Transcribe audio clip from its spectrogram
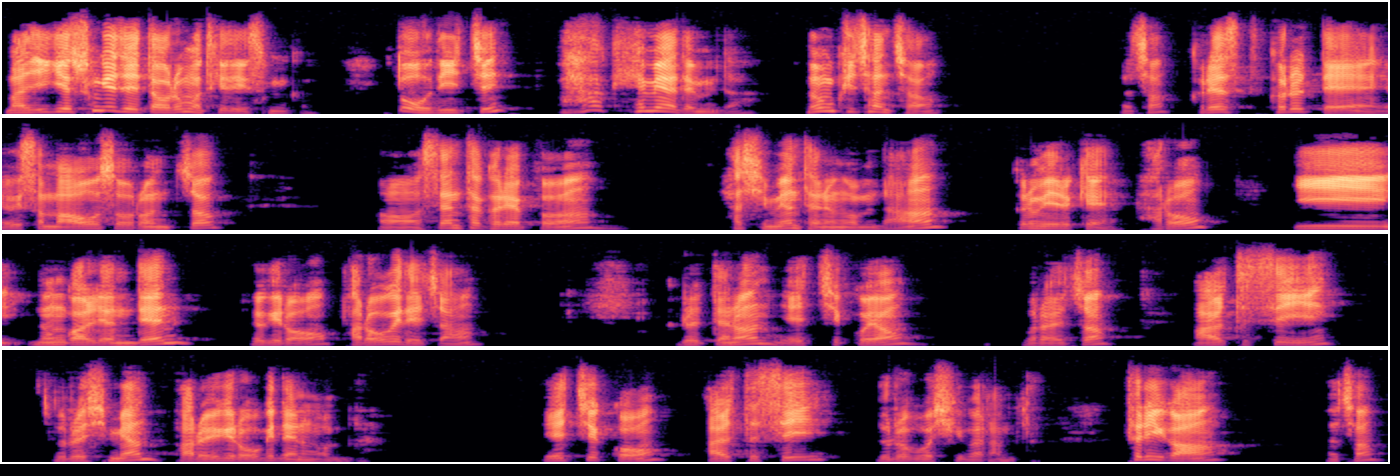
만약 이게 숨겨져 있다 그러면 어떻게 되겠습니까? 또 어디 있지? 막 헤매야 됩니다. 너무 귀찮죠? 그렇죠? 그래서 그럴 때 여기서 마우스 오른쪽 어, 센터 그래프 하시면 되는 겁니다. 그러면 이렇게 바로 이 논 관련된 여기로 바로 오게 되죠. 그럴 때는 예 찍고요. 뭐라 했죠? Alt C 누르시면 바로 여기로 오게 되는 겁니다. 얘 찍고 Alt C 눌러보시기 바랍니다. 트리가 그렇죠?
